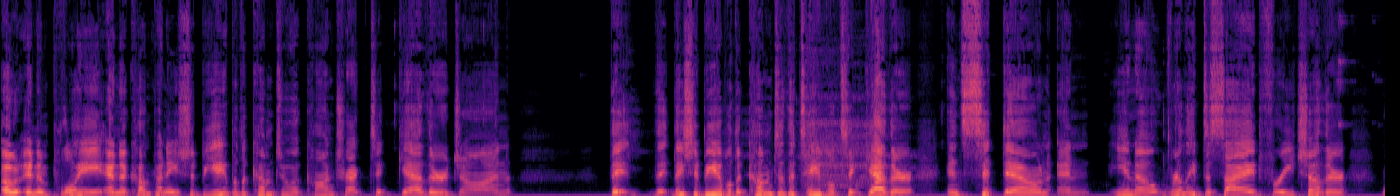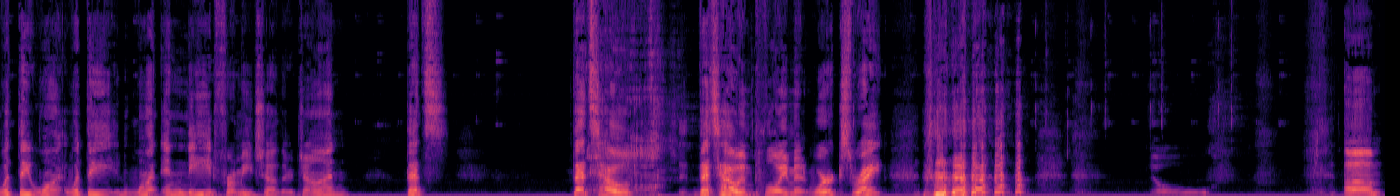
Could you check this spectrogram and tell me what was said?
an employee and a company should be able to come to a contract together, John. They, they they should be able to come to the table together and sit down and you know really decide for each other what they want what they want and need from each other john. That's that's how that's how employment works right? No. um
